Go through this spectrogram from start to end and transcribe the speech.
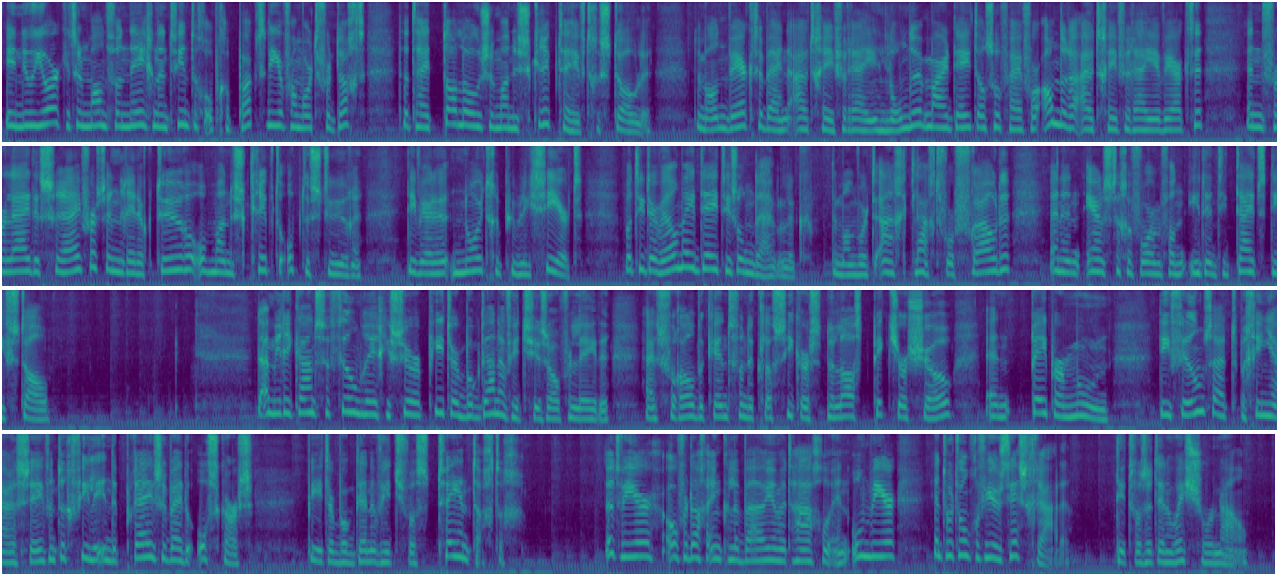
In New York is een man van 29 opgepakt die ervan wordt verdacht dat hij talloze manuscripten heeft gestolen. De man werkte bij een uitgeverij in Londen, maar deed alsof hij voor andere uitgeverijen werkte en verleidde schrijvers en redacteuren om manuscripten op te sturen. Die werden nooit gepubliceerd. Wat hij er wel mee deed is onduidelijk. De man wordt aangeklaagd voor fraude en een ernstige vorm van identiteitsdiefstal. De Amerikaanse filmregisseur Peter Bogdanovich is overleden. Hij is vooral bekend van de klassiekers The Last Picture Show en Paper Moon. Die films uit begin jaren 70 vielen in de prijzen bij de Oscars. Peter Bogdanovich was 82. Het weer, overdag enkele buien met hagel en onweer. En het wordt ongeveer 6 graden. Dit was het NOS Journaal.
